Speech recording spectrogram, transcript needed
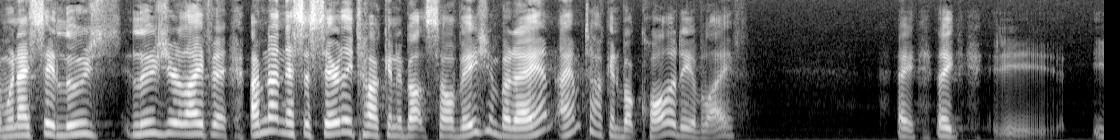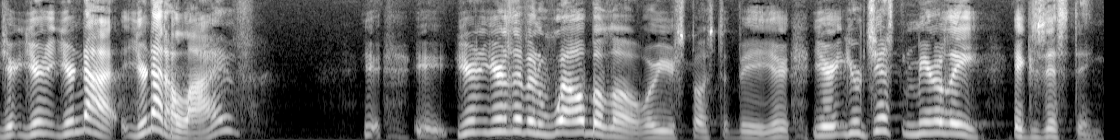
when I say lose, lose your life, I'm not necessarily talking about salvation, but I am, I am talking about quality of life. Like, like you're, you're, you're, not, you're not alive. You're, you're living well below where you're supposed to be. You're, you're, you're just merely existing.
